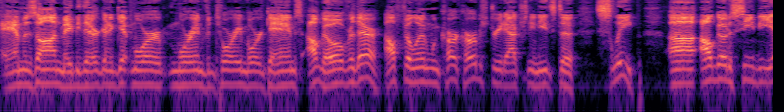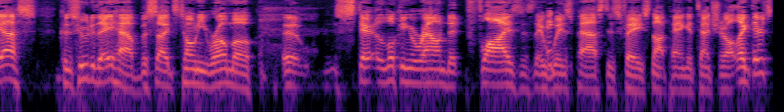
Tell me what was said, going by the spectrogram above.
Amazon, maybe they're going to get more more inventory, more games. I'll go over there. I'll fill in when Kirk Herbstreit actually needs to sleep. Uh, I'll go to CBS because who do they have besides Tony Romo, uh, sta- looking around at flies as they whiz past his face, not paying attention at all? Like, there's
